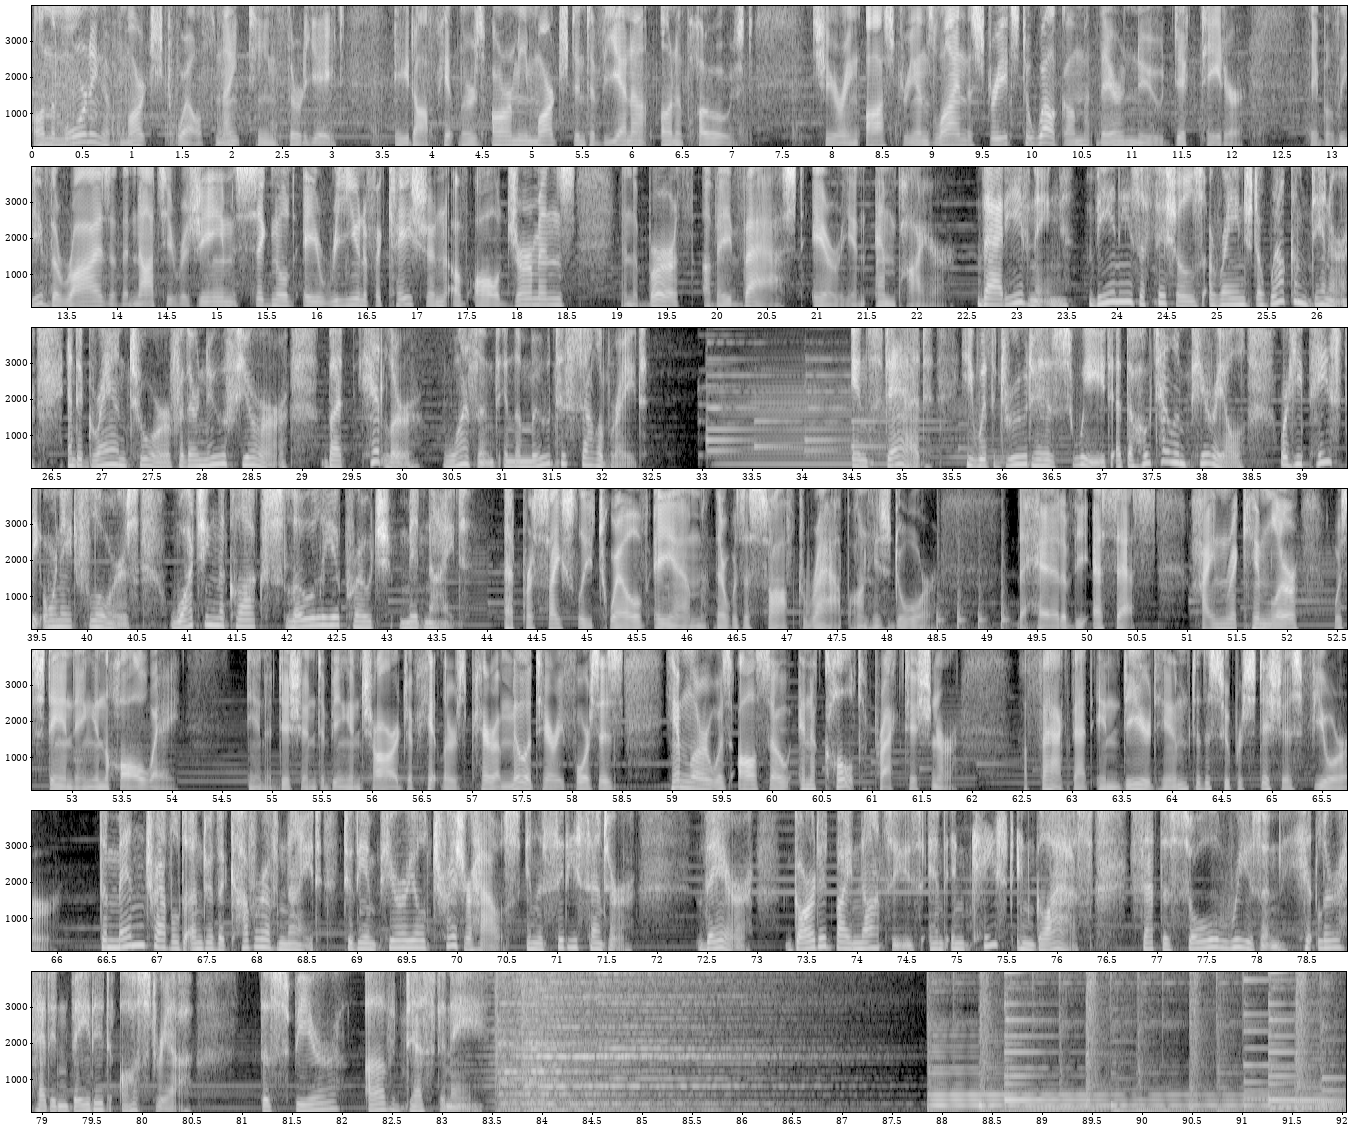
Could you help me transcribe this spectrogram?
On the morning of March 12, 1938, Adolf Hitler's army marched into Vienna unopposed. Cheering Austrians lined the streets to welcome their new dictator. They believed the rise of the Nazi regime signaled a reunification of all Germans and the birth of a vast Aryan empire. That evening, Viennese officials arranged a welcome dinner and a grand tour for their new Fuhrer, but Hitler wasn't in the mood to celebrate. Instead, he withdrew to his suite at the Hotel Imperial, where he paced the ornate floors, watching the clock slowly approach midnight. At precisely 12 a.m., there was a soft rap on his door. The head of the SS, Heinrich Himmler was standing in the hallway. In addition to being in charge of Hitler's paramilitary forces, Himmler was also an occult practitioner, a fact that endeared him to the superstitious Fuhrer. The men traveled under the cover of night to the Imperial Treasure House in the city center. There, guarded by Nazis and encased in glass, sat the sole reason Hitler had invaded Austria the Spear of Destiny.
